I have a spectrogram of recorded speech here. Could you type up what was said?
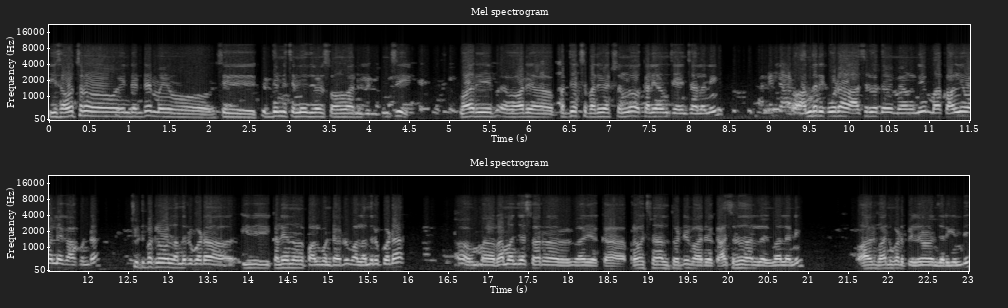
ఈ సంవత్సరం ఏంటంటే మేము శ్రీ తిరుదండి చిన్నజీవుల స్వామి వారిని పిలిపించి వారి వారి ప్రత్యక్ష పర్యవేక్షణలో కళ్యాణం చేయించాలని అందరికి కూడా ఆశీర్వాదం ఇవ్వాలని మా కాలనీ వాళ్ళే కాకుండా చుట్టుపక్కల వాళ్ళందరూ కూడా ఈ కళ్యాణంలో పాల్గొంటారు. వాళ్ళందరూ కూడా మా రామాంజేశ్వర వారి యొక్క ప్రవచనాలతోటి వారి యొక్క ఆశీర్వాదాలు ఇవ్వాలని వారి వారిని కూడా పిలవడం జరిగింది.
